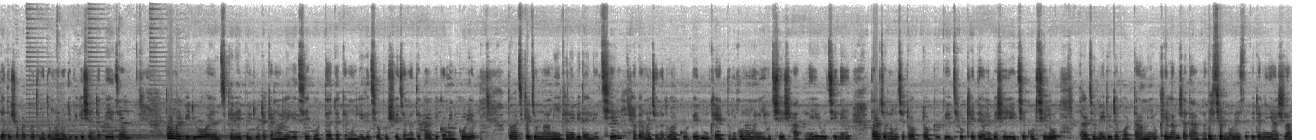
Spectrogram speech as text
যাতে সবার প্রথমে তোমরা নোটিফিকেশনটা পেয়ে যাও। তো আমার ভিডিও আজকের এই ভিডিওটা কেমন লেগেছে, ভর্তাটা কেমন লেগেছে অবশ্যই জানাতে পারবে কমেন্ট করে। তো আজকের জন্য আমি এখানে বিদায় নিচ্ছি। সবাই আমার জন্য দোয়া করবে। মুখে একদম কোনো মানে হচ্ছে স্বাদ নেই, রুচি নেই। তার জন্য হচ্ছে টক টক কিছু খেতে অনেক বেশি ইচ্ছে করছিল। তার জন্য এই দুইটা ভর্তা আমিও খেলাম, সাথে আপনাদের জন্য রেসিপিটা নিয়ে আসলাম।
